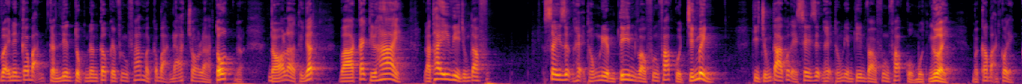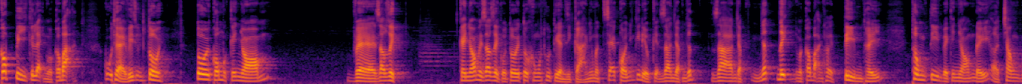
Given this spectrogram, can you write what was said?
Vậy nên các bạn cần liên tục nâng cấp cái phương pháp mà các bạn đã cho là tốt. Đó là thứ nhất. Và cách thứ hai là thay vì chúng ta xây dựng hệ thống niềm tin vào phương pháp của chính mình thì chúng ta có thể xây dựng hệ thống niềm tin vào phương pháp của một người mà các bạn có thể copy cái lệnh của các bạn cụ thể ví dụ như tôi tôi có một cái nhóm về giao dịch. Cái nhóm về giao dịch của tôi tôi không có thu tiền gì cả nhưng mà sẽ có những cái điều kiện gia nhập nhất gia nhập nhất định và các bạn có thể tìm thấy thông tin về cái nhóm đấy ở trong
